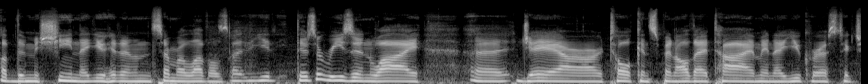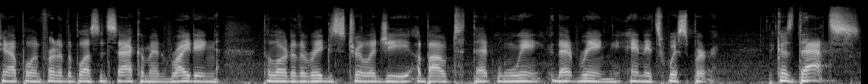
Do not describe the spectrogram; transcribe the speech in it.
of the machine that you hit on several levels. Uh, you, there's a reason why uh, J.R.R. Tolkien spent all that time in a Eucharistic chapel in front of the Blessed Sacrament writing the Lord of the Rings trilogy about that wing, that ring and its whisper, because that's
